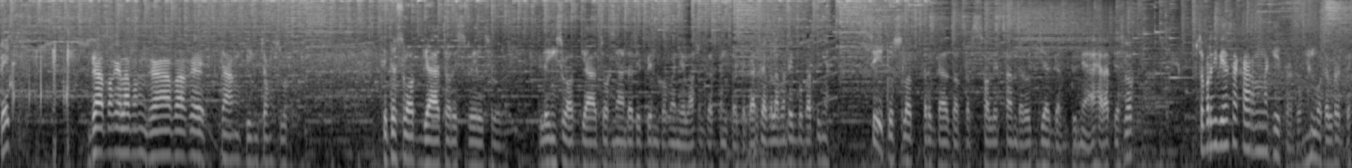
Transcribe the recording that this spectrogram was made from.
fake. Gak pakai lama, gak pakai cangking cong slot. Itu slot gacor is real slot link slot gacornya ada di pin komen ya langsung gaskan saja. Harga 8000 pastinya. Situs slot tergacor tersolid sandal jaga dunia akhirat ya slot. Seperti biasa karena kita pemain model receh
